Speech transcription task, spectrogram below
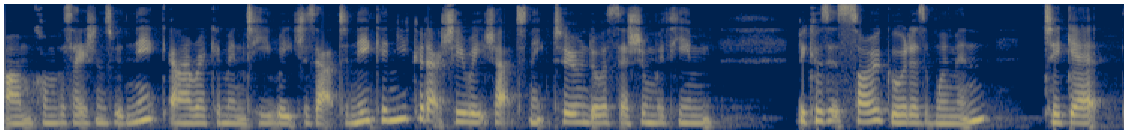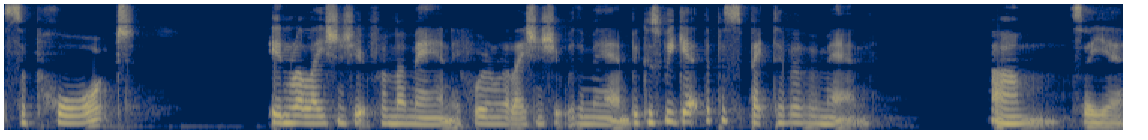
um, conversations with Nick, and I recommend he reaches out to Nick. And you could actually reach out to Nick too and do a session with him because it's so good as women to get support in relationship from a man if we're in relationship with a man because we get the perspective of a man. Um, so, yeah.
